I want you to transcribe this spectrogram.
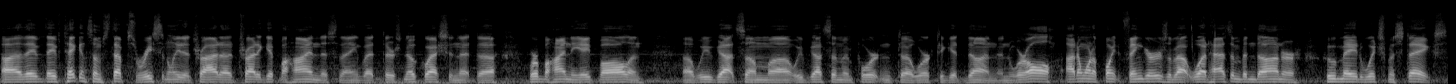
uh, they've they've taken some steps recently to try to try to get behind this thing. But there's no question that uh, we're behind the eight ball, and uh, we've got some uh, we've got some important uh, work to get done. And we're all I don't want to point fingers about what hasn't been done or who made which mistakes.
